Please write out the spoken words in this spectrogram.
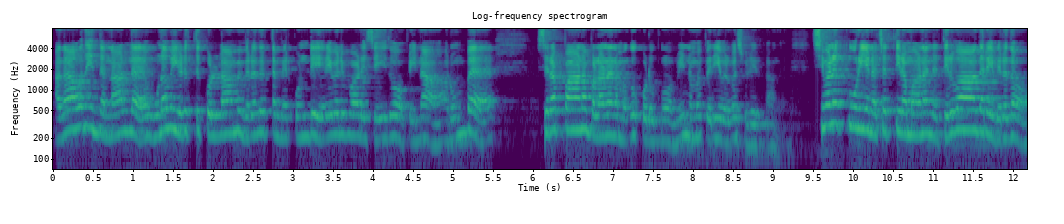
அதாவது இந்த நாளில் உணவு எடுத்துக்கொள்ளாமல் விரதத்தை மேற்கொண்டு இறை வழிபாடு செய்தோம் அப்படின்னா ரொம்ப சிறப்பான பலனை நமக்கு கொடுக்கும் அப்படின்னு நம்ம பெரியவர்கள் சொல்லியிருக்காங்க. சிவனுக்குரிய நட்சத்திரமான இந்த திருவாதிரை விரதம்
